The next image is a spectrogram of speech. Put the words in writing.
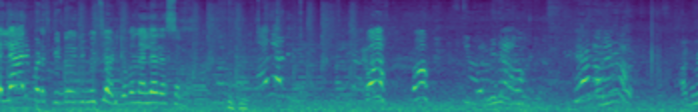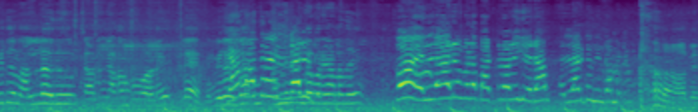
എല്ലാരും പഠിക്കിട്ട് ഒരുമിച്ച് അടിക്കും. അപ്പൊ നല്ല രസം അൻവിത് നല്ലൊരു ചാട്ടം ചാടാൻ പോവാണ്. അല്ലേ? അൻവിത അൻവിത എന്താ പറയാനുള്ളത്? ഇപ്പൊ എല്ലാരും ഇവിടെ പട്ടണോളിക്ക് വരാം. എല്ലാവർക്കും നീന്താൻ പറ്റും. അതെ.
